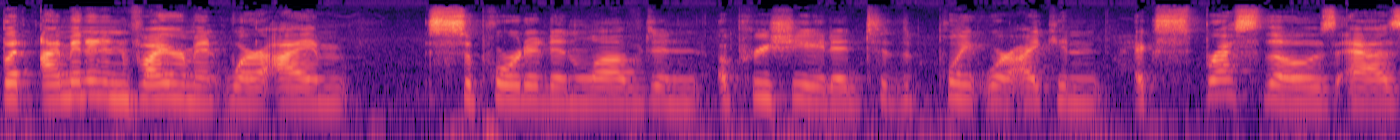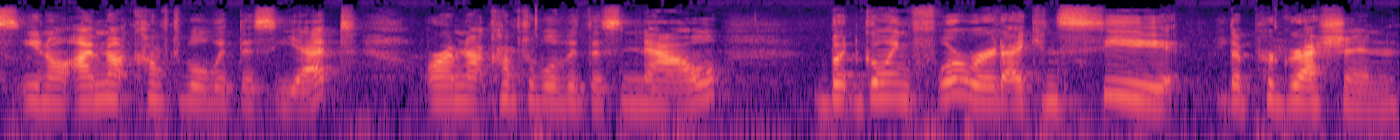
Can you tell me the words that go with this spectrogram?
But I'm in an environment where I'm supported and loved and appreciated to the point where I can express those as you know I'm not comfortable with this yet, or I'm not comfortable with this now. But going forward, I can see the progression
